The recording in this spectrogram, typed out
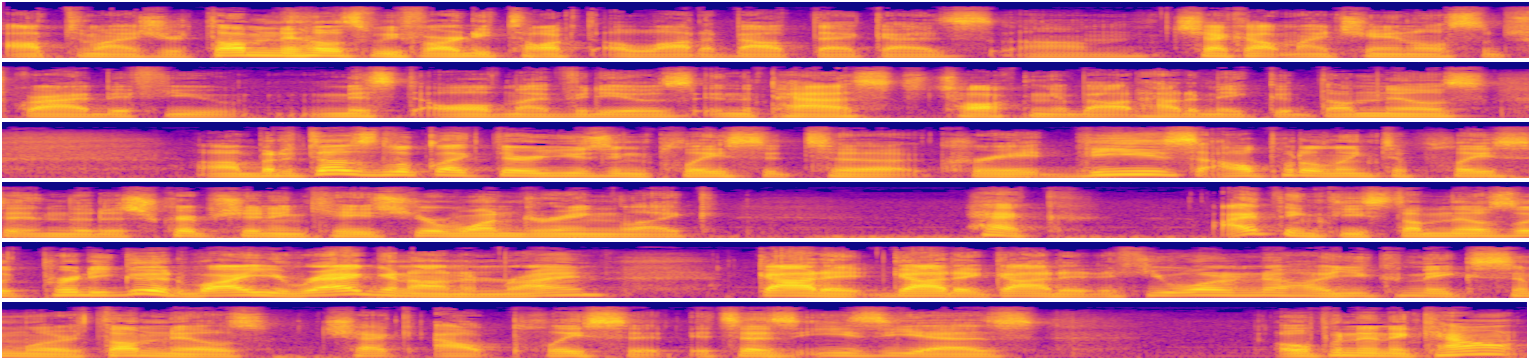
optimize your thumbnails. We've already talked a lot about that, guys. Um, check out my channel, subscribe if you missed all of my videos in the past talking about how to make good thumbnails. Uh, but it does look like they're using Placeit to create these. I'll put a link to Placeit in the description in case you're wondering, like, heck, I think these thumbnails look pretty good. Why are you ragging on him, Ryan? Got it, got it, got it. If you want to know how you can make similar thumbnails, check out Placeit. It's as easy as open an account,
